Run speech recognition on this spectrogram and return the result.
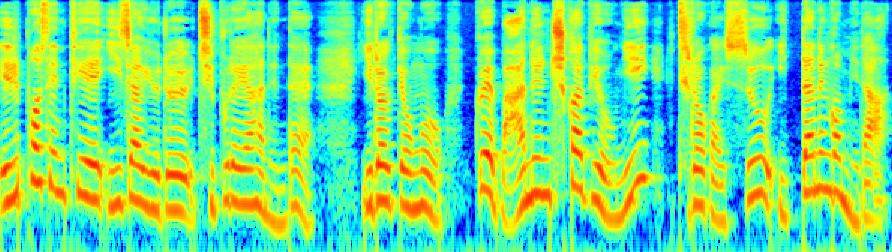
1%의 이자율을 지불해야 하는데, 이럴 경우 꽤 많은 추가 비용이 들어갈 수 있다는 겁니다.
